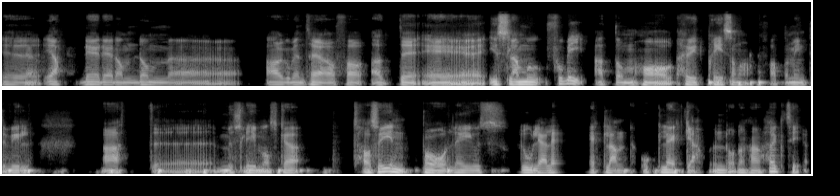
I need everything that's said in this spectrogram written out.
Eh, Ja. ja. det är det de, de eh, argumenterar för att det är islamofobi, att de har höjt priserna för att de inte vill att eh, muslimer ska ta sig in på Leos roliga lekland och leka under den här högtiden.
